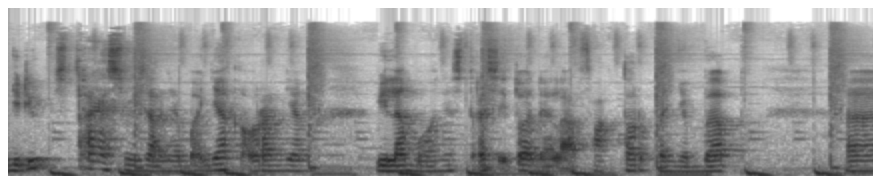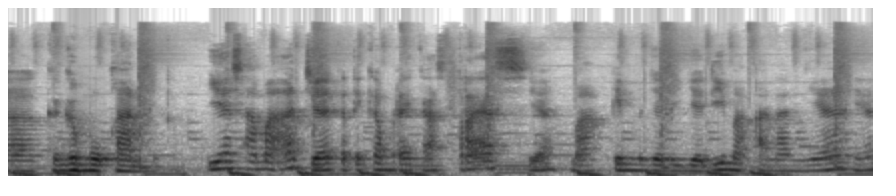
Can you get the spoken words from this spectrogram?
jadi stres misalnya banyak orang yang bilang bahwa stres itu adalah faktor penyebab uh, kegemukan gitu. Ya sama aja ketika mereka stres ya makin menjadi-jadi makanannya ya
